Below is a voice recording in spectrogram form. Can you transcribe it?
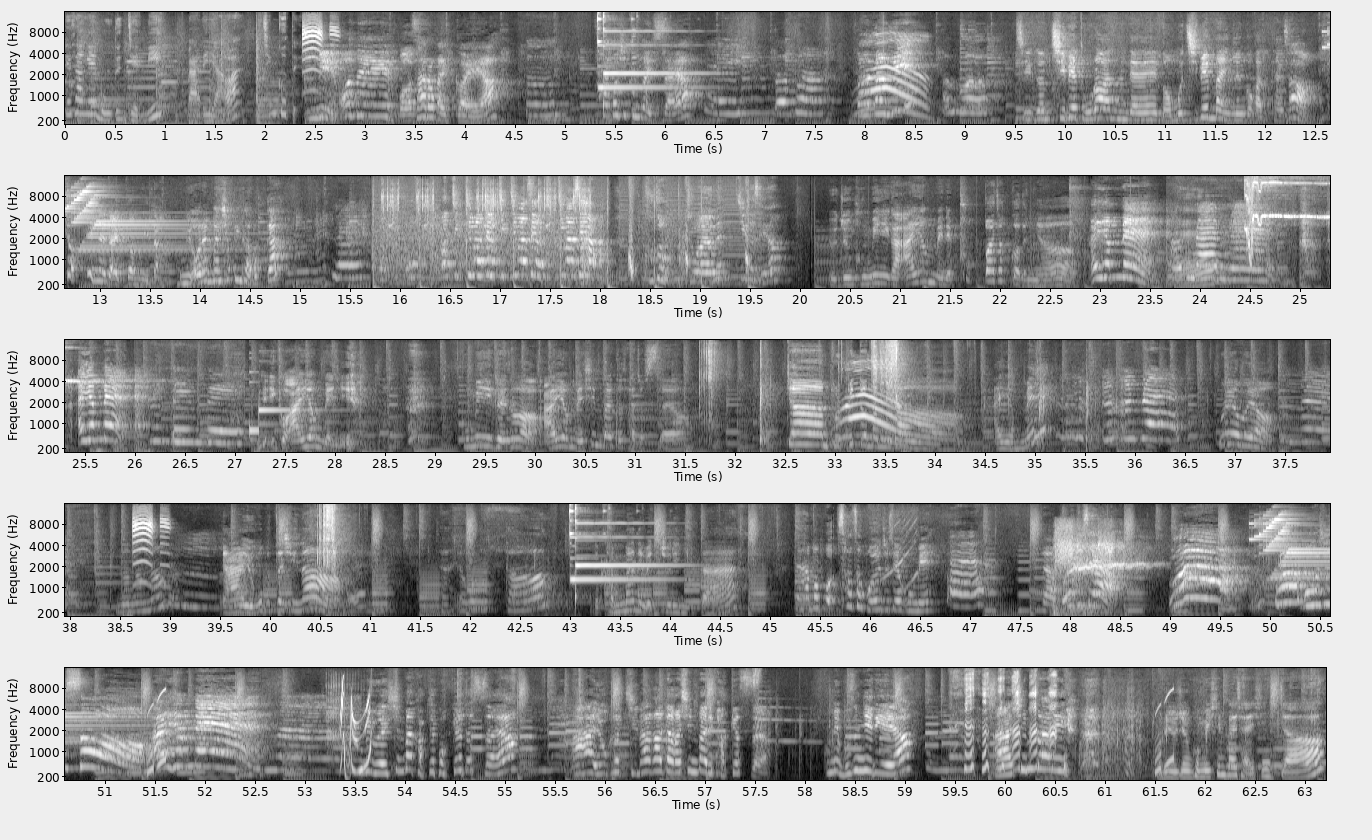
세상의 모든 재미 마리아와 친구들. 언니 오늘 뭐 사러 갈 거예요? 사고 싶은 거 있어요? 빠바네 지금 집에 돌아왔는데 너무 집에만 있는 것 같아서 쇼핑을 갈 겁니다. 우리 오랜만에 쇼핑 가볼까? 어 찍지 마세요 찍지 마세요 찍지 마세요. 구독, 좋아요는 찍으세요. 요즘 국민이가 아이언맨에 푹 빠졌거든요. 아이언맨! 아이언맨! 네, 이거 아이언맨이에요 국민이 그래서 아이언맨 신발도 사줬어요. 짠! 불빛도 납니다. 아이언맨? 왜요 왜요? 노노노? 야 요거부터 신어? 자 요거부터. 너 간만에 외출이니까. 자 한번 보- 서서 보여주세요 국민. 자 보여주세요. 우와! 우와 멋있어! 아이언맨! 국민 왜 신발 갑자기 벗겨졌어요? 아 여기서 지나가다가 신발이 바뀌었어요 국민 무슨 일이에요? 아 신발이 우리 요즘 국민 신발 잘 신죠?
